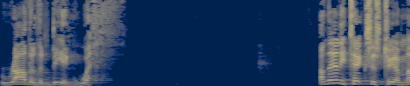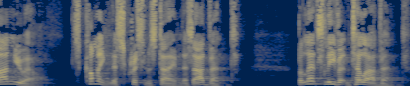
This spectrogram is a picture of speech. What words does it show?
rather than being with? And then he takes us to Emmanuel. It's coming this Christmas time, this Advent. But let's leave it until Advent.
